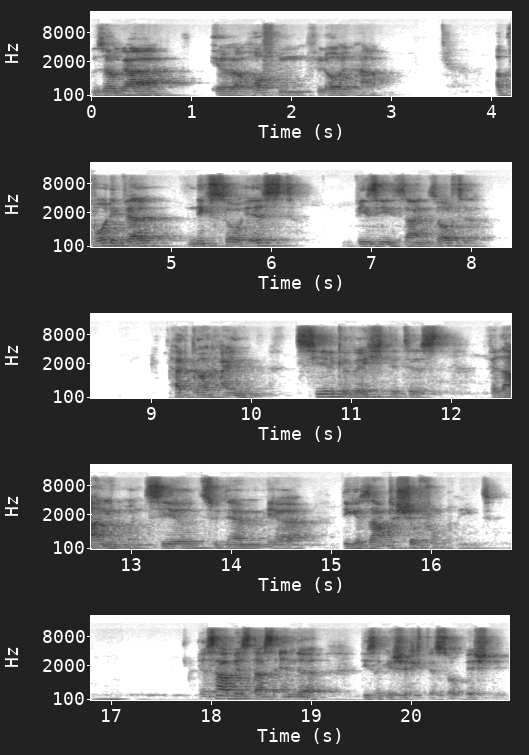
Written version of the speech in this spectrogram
und sogar ihre Hoffnung verloren haben. Obwohl die Welt nicht so ist, wie sie sein sollte, hat Gott ein zielgerichtetes Verlangen und Ziel, zu dem er die gesamte Schöpfung bringt. Deshalb ist das Ende dieser Geschichte so wichtig.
